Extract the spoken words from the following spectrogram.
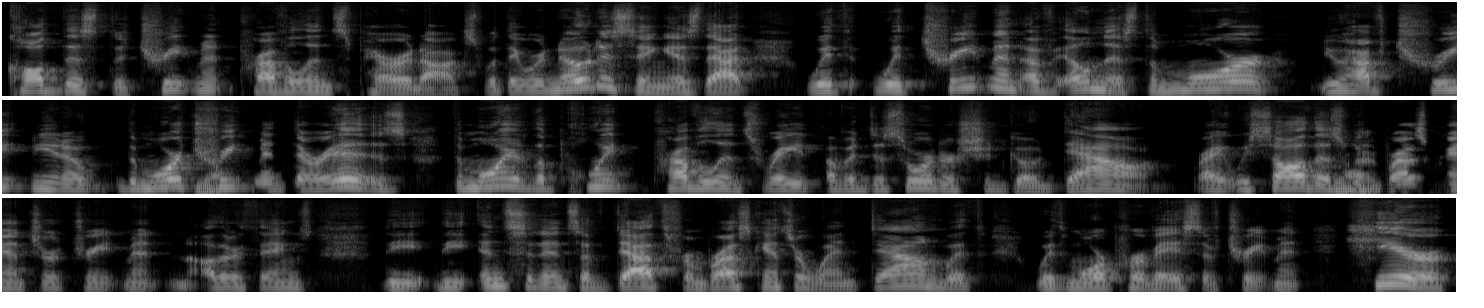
called this the treatment prevalence paradox. What they were noticing is that with with treatment of illness, the more you have treat you know the more treatment yeah. there is the more the point prevalence rate of a disorder should go down right we saw this right. with breast cancer treatment and other things the the incidence of death from breast cancer went down with with more pervasive treatment here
